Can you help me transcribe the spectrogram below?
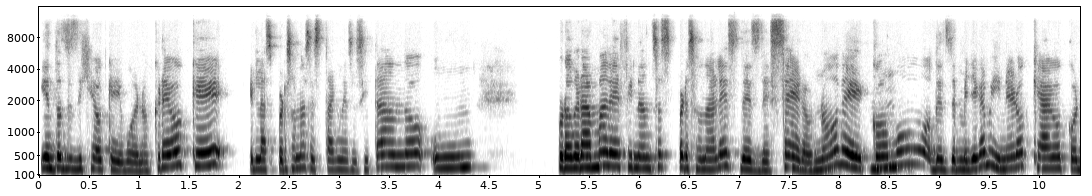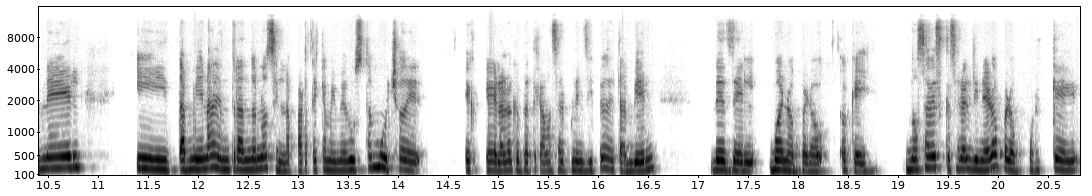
Y entonces dije, ok, bueno, creo que las personas están necesitando un programa de finanzas personales desde cero, ¿no? De cómo, desde me llega mi dinero, qué hago con él y también adentrándonos en la parte que a mí me gusta mucho de, era lo que platicamos al principio, de también desde el, bueno, pero, ok, no sabes qué hacer el dinero, pero ¿por qué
